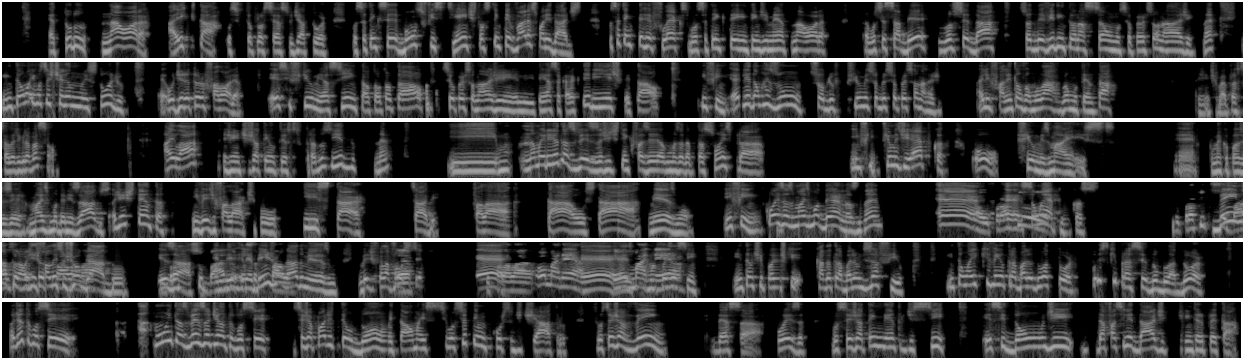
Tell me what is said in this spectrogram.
É tudo na hora. Aí que está o seu processo de ator. Você tem que ser bom o suficiente, então você tem que ter várias qualidades. Você tem que ter reflexo, você tem que ter entendimento na hora para você saber você dar sua devida entonação no seu personagem, né? Então aí você chegando no estúdio, é, o diretor fala, olha, esse filme é assim, tal, tal, tal, tal, seu personagem ele tem essa característica e tal. Enfim, ele dá um resumo sobre o filme e sobre o seu personagem. Aí ele fala, então vamos lá, vamos tentar? A gente vai para a sala de gravação. Aí lá, a gente já tem o texto traduzido, né? E na maioria das vezes a gente tem que fazer algumas adaptações para, enfim, filmes de época ou filmes mais, é, como é que eu posso dizer, mais modernizados. A gente tenta, em vez de falar tipo estar, sabe, falar tá ou está mesmo, enfim, coisas mais modernas, né? É, ah, próprio, é são épocas. Bem natural, a gente fala isso jogado. Exato. Ele, ele, é bem fala. jogado mesmo. Em vez de falar você. É. Você fala lá, ô mané. É, é mané. uma coisa assim. Então, tipo, acho que cada trabalho é um desafio. Então, aí que vem o trabalho do ator. Por isso que para ser dublador, não adianta você. Muitas vezes adianta você. Você já pode ter o dom e tal, mas se você tem um curso de teatro, se você já vem dessa coisa, você já tem dentro de si esse dom de, da facilidade de interpretar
